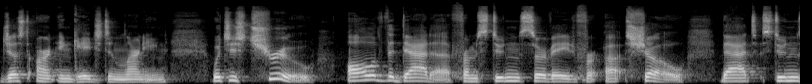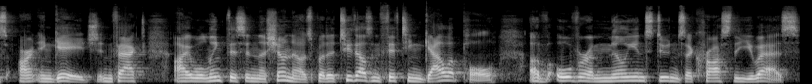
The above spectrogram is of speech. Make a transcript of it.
just aren't engaged in learning, which is true. All of the data from students surveyed for, uh, show that students aren't engaged. In fact, I will link this in the show notes, but a 2015 Gallup poll of over a million students across the US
